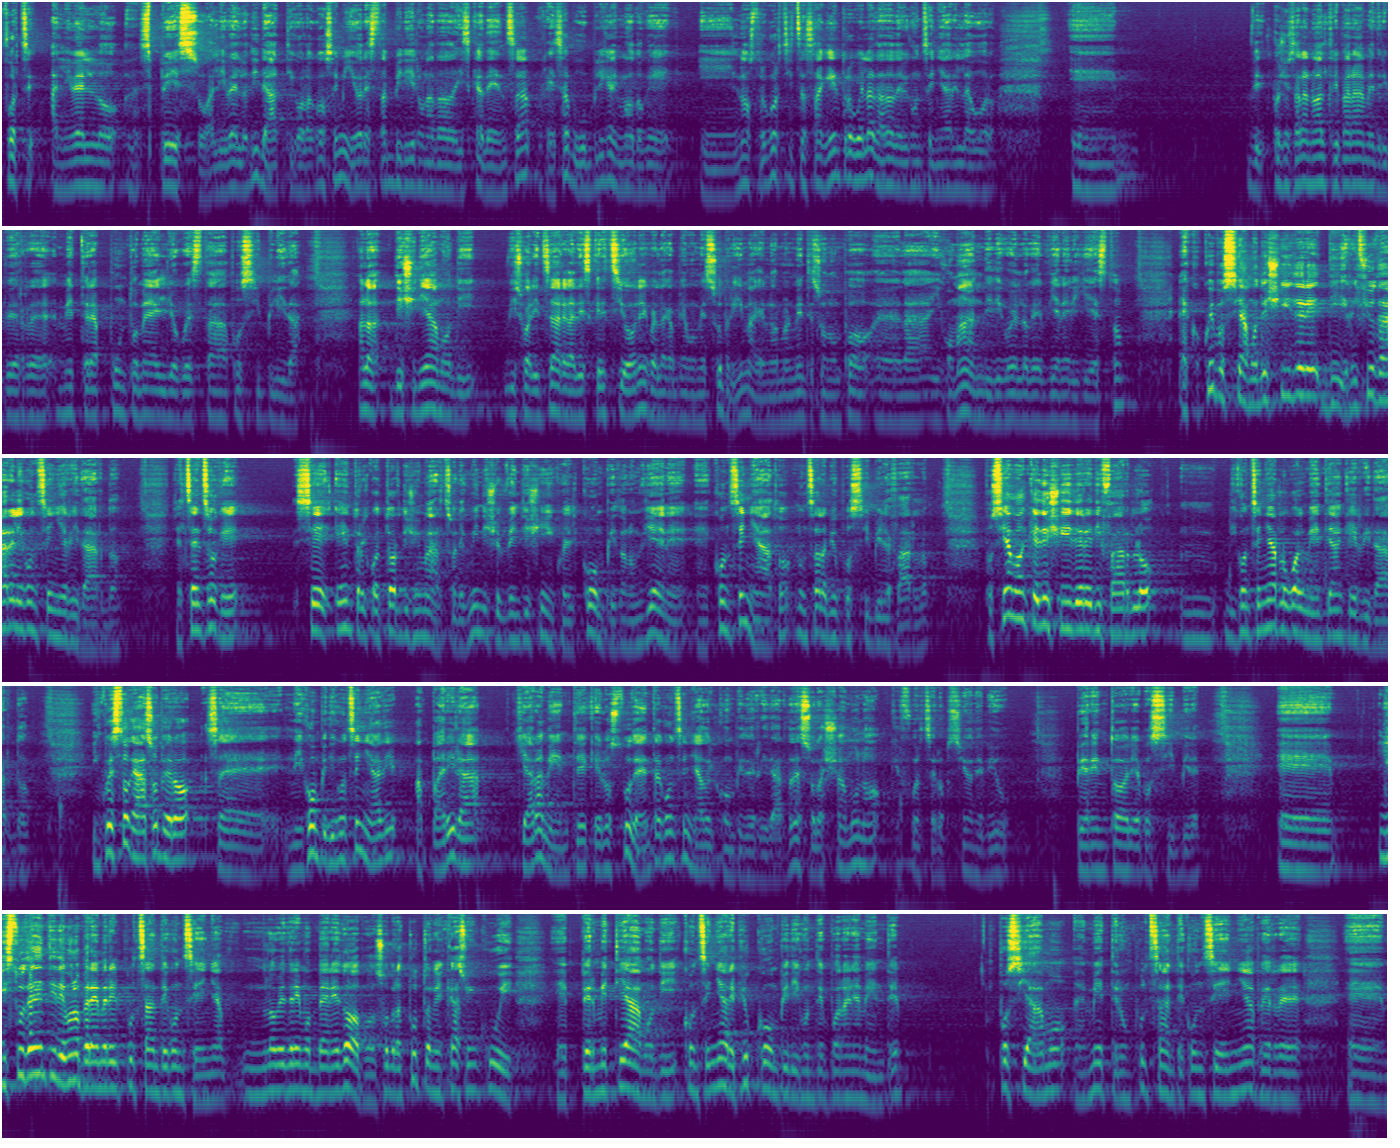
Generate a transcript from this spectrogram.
Forse a livello eh, spesso, a livello didattico, la cosa migliore è stabilire una data di scadenza resa pubblica in modo che il nostro corsista sa che entro quella data deve consegnare il lavoro. E poi ci saranno altri parametri per mettere a punto meglio questa possibilità. Allora, decidiamo di visualizzare la descrizione, quella che abbiamo messo prima, che normalmente sono un po' eh, la, i comandi di quello che viene richiesto. Ecco, qui possiamo decidere di rifiutare le consegne in ritardo. Nel senso che se entro il 14 marzo alle 15.25 il compito non viene eh, consegnato, non sarà più possibile farlo. Possiamo anche decidere di, farlo, di consegnarlo ugualmente anche in ritardo. In questo caso però nei compiti consegnati apparirà chiaramente che lo studente ha consegnato il compito in ritardo. Adesso lasciamo no, che forse è l'opzione più perentoria possibile. Eh, gli studenti devono premere il pulsante consegna, lo vedremo bene dopo, soprattutto nel caso in cui eh, permettiamo di consegnare più compiti contemporaneamente, possiamo eh, mettere un pulsante consegna per eh,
